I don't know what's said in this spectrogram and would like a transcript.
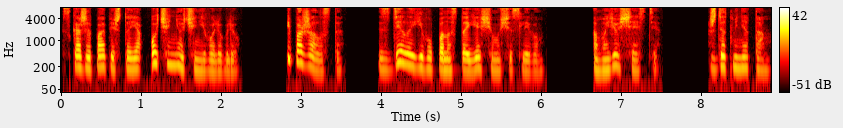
Скажи папе, что я очень-очень его люблю. И, пожалуйста, сделай его по-настоящему счастливым. А мое счастье ждет меня там».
